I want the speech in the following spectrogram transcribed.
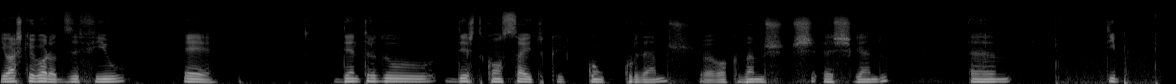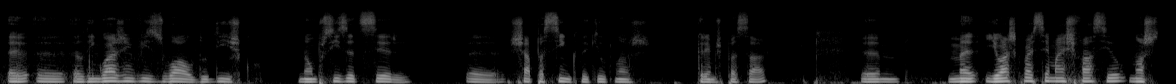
eu acho que agora o desafio é dentro do, deste conceito que concordamos ou que vamos chegando, um, tipo a, a, a, linguagem visual do disco não precisa de ser uh, chapa 5 daquilo que nós queremos passar. Um, mas eu acho que vai ser mais fácil nós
